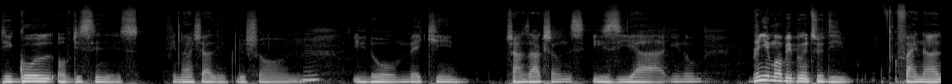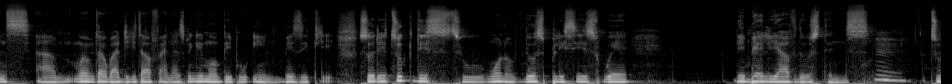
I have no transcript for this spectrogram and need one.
the goal of this thing is financial inclusion Mhm. you know, making transactions easier, you know, bringing more people into the finance. Um, when we talk about digital finance, bringing more people in, basically. So they took this to one of those places where they barely have those things Mm. to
